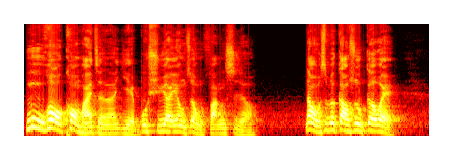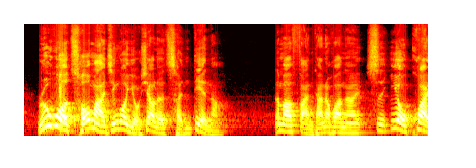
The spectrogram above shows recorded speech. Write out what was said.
幕后控盘者呢也不需要用这种方式哦。那我是不是告诉各位？如果筹码经过有效的沉淀啊，那么反弹的话呢，是又快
